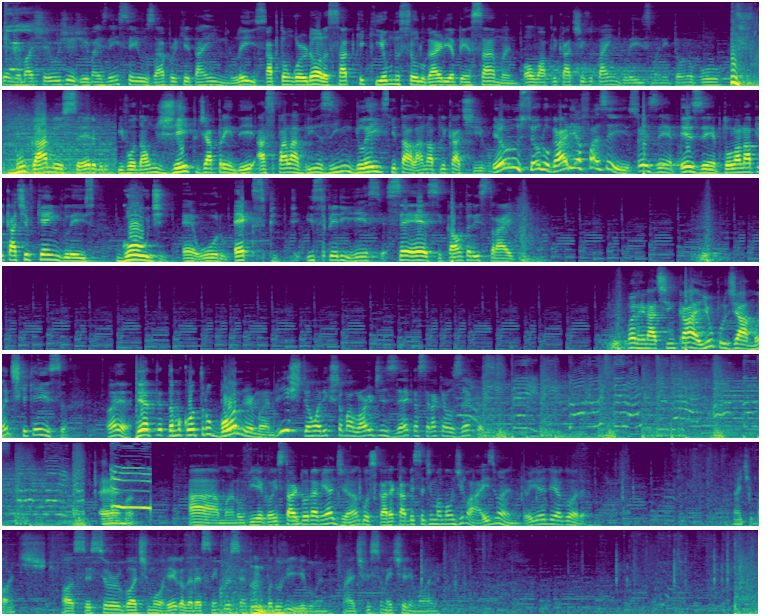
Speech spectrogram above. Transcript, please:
Eu baixei o GG, mas nem sei usar porque tá em inglês. Capitão Gordola, sabe o que, que eu no seu lugar ia pensar, mano? Ó, o aplicativo tá em inglês, mano. Então eu vou bugar meu cérebro e vou dar um jeito de aprender as palavrinhas em inglês que tá lá no aplicativo. Eu no seu lugar ia fazer isso. Exemplo, exemplo, tô lá no aplicativo que é em inglês. Gold é ouro, XP, experiência, CS, Counter Strike. Mano, Renatinho caiu pro diamante? Que que é isso? Olha, tamo contra o Bonner, mano. Ixi, tem um ali que chama Lord Zeca. Será que é o Zecas? É, mano. Ah, mano, o Viegão startou na minha jungle. Os caras é cabeça de mamão demais, mano. Eu ia ali agora. Nightbot. Ó, se esse Urgot morrer, galera, é 100% culpa do Viego, mano. Mas dificilmente ele morre.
